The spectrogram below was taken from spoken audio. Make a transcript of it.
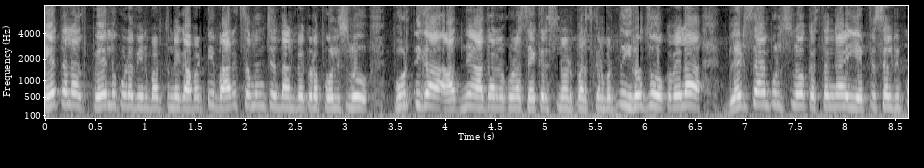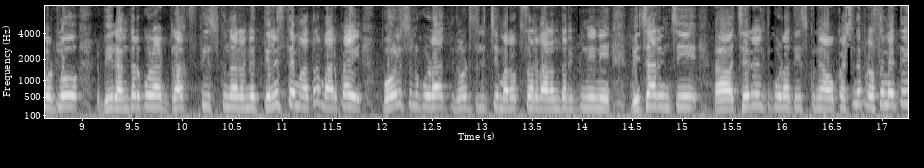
నేతల పేర్లు కూడా వినబడుతున్నాయి. కాబట్టి వారికి సంబంధించిన దానిపై కూడా పోలీసులు పూర్తిగా ఆజ్ఞ ఆధారాలు కూడా సేకరిస్తున్న పరిస్థితి కనబడుతుంది. ఈరోజు ఒకవేళ బ్లడ్ శాంపుల్స్లో ఖచ్చితంగా ఈ ఎఫ్ఎస్ఎల్ రిపోర్ట్లో వీరందరూ కూడా డ్రగ్స్ తీసుకున్నారని తెలిస్తే మాత్రం వారిపై పోలీసులు కూడా నోటీసులు ఇచ్చి మరొకసారి వారందరికీ విచారించి చర్యలు కూడా తీసుకునే అవకాశం ఉంది. ప్రస్తుతం అయితే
